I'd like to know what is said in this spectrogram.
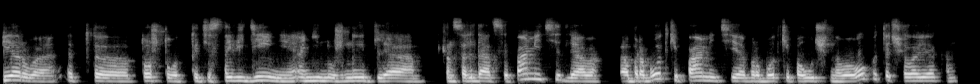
Первое — это то, что вот эти сновидения, они нужны для консолидации памяти, для обработки памяти, обработки полученного опыта человека.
